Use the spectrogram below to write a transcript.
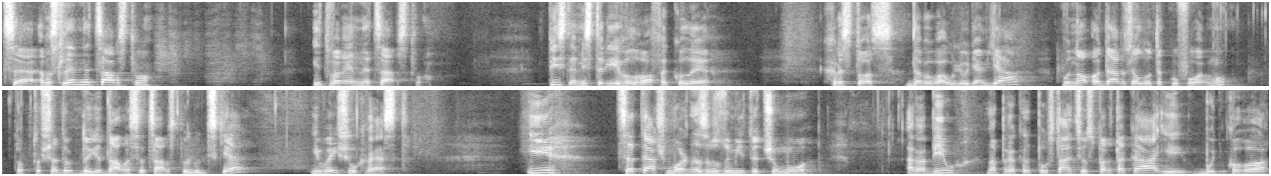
це рослинне царство і тваринне царство. Після містерії Голгофи, коли Христос дарував людям я, воно одержало таку форму, тобто ще доєдналося царство людське, і вийшов хрест. І це теж можна зрозуміти, чому рабів, наприклад, повстанців Спартака і будь-кого,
